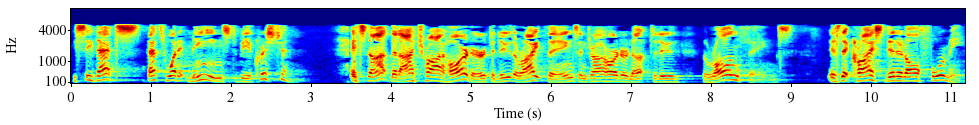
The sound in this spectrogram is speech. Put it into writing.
You see, that's, that's what it means to be a Christian. It's not that I try harder to do the right things and try harder not to do the wrong things. Is that Christ did it all for me.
